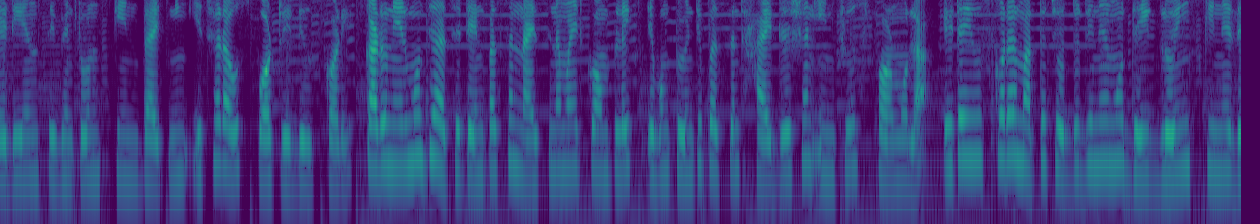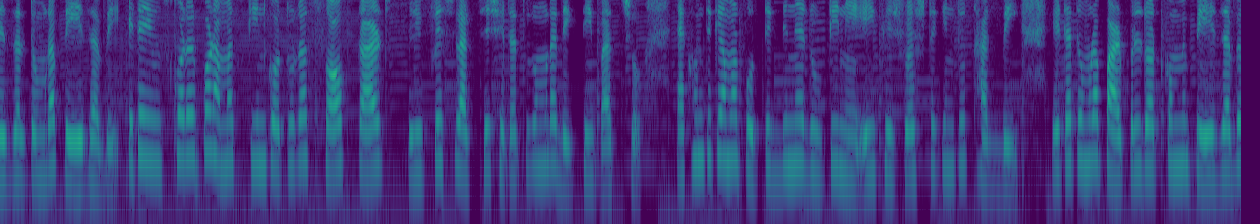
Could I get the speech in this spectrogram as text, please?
radiance even tone skin brightening এছাড়াও স্পট রিডিউস করে। কারণ এর মধ্যে আছে টেন পার্সেন্ট নাইসিনামাইড কমপ্লেক্স এবং twenty percent hydration infuse formula এটা ইউজ করার মাত্র চোদ্দ দিনের মধ্যেই গ্লোয়িং স্কিনের রেজাল্ট তোমরা পেয়ে যাবে। এটা ইউজ করার পর আমার স্কিন কতটা সফট আর রিফ্রেশ লাগছে, সেটা তো তোমরা দেখতেই পাচ্ছ। এখন থেকে আমার প্রত্যেক দিনের রুটিনে এই ফেস ওয়াশটা কিন্তু থাকবেই। এটা তোমরা পার্পেল ডট কমে পেয়ে যাবে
